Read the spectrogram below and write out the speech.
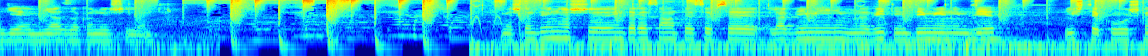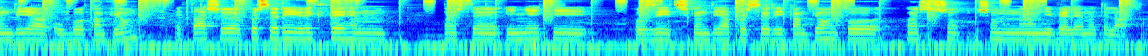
ndjehem jashtëzakonisht i lumtur. Me Shkëndinë është interesante sepse largimi im në vitin 2011 ishte kur Shkëndija u bë kampion. E tash përsëri rikthehem është e njëjta pozitë Shkëndija përsëri kampion, po është shumë, shumë në nivele më të larta.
